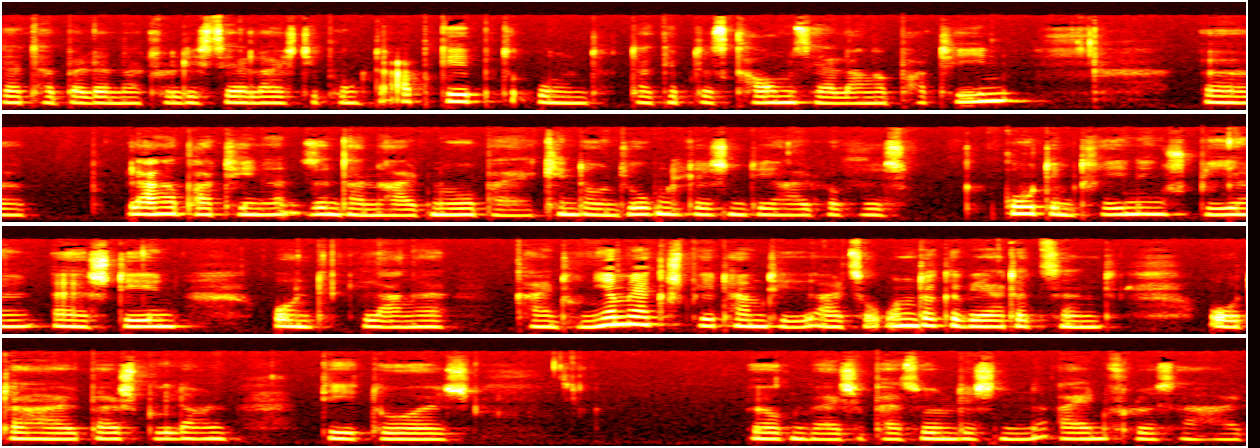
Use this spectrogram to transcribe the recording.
der Tabelle natürlich sehr leicht die Punkte abgibt und da gibt es kaum sehr lange Partien. Äh, lange Partien sind dann halt nur bei Kindern und Jugendlichen, die halt wirklich gut im Training spielen, äh, stehen und lange kein Turnier mehr gespielt haben, die also untergewertet sind oder halt bei Spielern, die durch irgendwelche persönlichen Einflüsse halt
